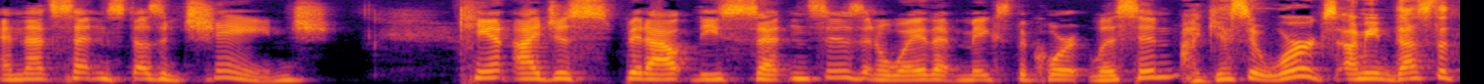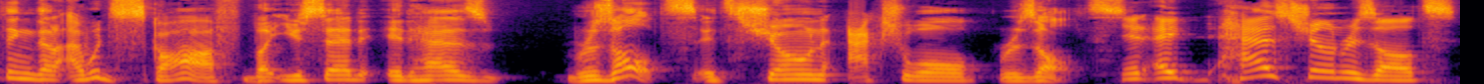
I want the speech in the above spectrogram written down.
and that sentence doesn't change can't i just spit out these sentences in a way that makes the court listen I guess it works. I mean, that's the thing that I would scoff, but you said it has results. It's shown actual results. it, it has shown results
